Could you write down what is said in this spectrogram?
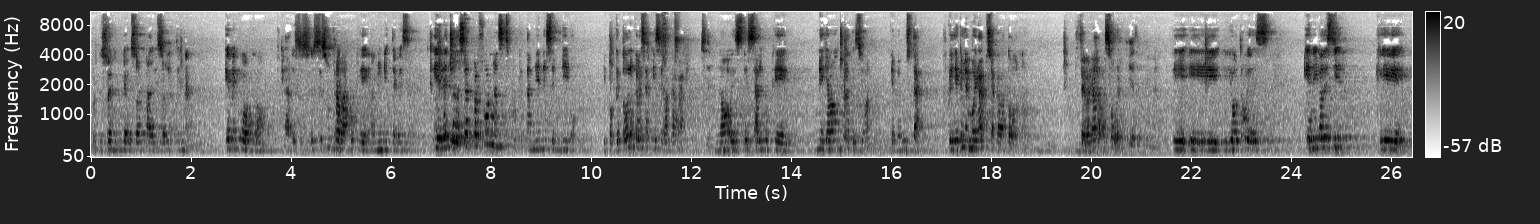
porque soy mujer, soy madre, soy latina, qué mejor, ¿no? Claro. Ese, es un trabajo que a mí me interesa. Y el hecho de hacer performance es porque también es en vivo y porque todo lo que ves aquí se va a acabar. ¿no? Es, es, algo que me llama mucho la atención, que me gusta, porque el día que me muera pues, se acaba todo, ¿no? Se va a la basura. y, y, y otro es ¿Quién iba a decir que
